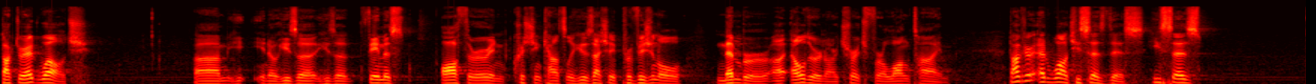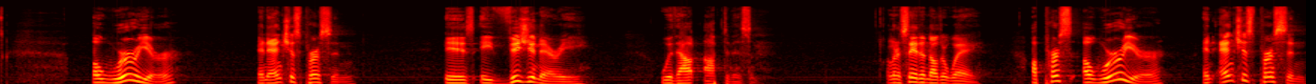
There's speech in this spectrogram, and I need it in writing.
Dr. Ed Welch, um, he, you know, he's a, he's a famous author and Christian counselor. He was actually a provisional member, uh, elder in our church for a long time. Dr. Ed Welch, he says this. He says, a worrier, an anxious person, is a visionary without optimism. I'm going to say it another way. A, pers- a worrier, an anxious person,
